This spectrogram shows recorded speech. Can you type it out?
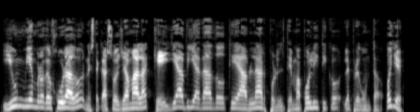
y un miembro del jurado, en este caso Yamala, que ya había dado que hablar por el tema político, le pregunta, oye,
